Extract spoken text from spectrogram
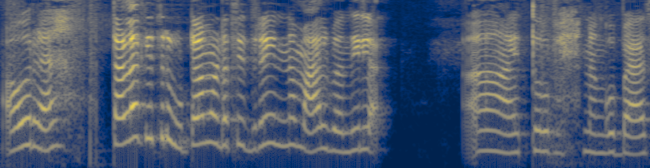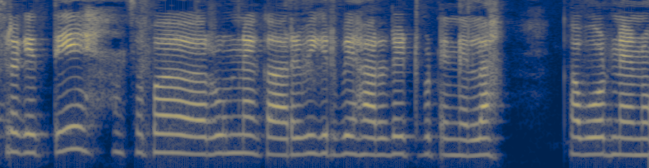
ಅವ್ರ ತಳಗಿದ್ರೆ ಊಟ ಮಾಡತ್ತಿದ್ರೆ ಇನ್ನೂ ಮಾಲ್ ಬಂದಿಲ್ಲ. ಆಯ್ತು ತಗೋರಿ ನಂಗೂ ಬೇಸರಾಗೈತಿ ಸ್ವಲ್ಪ ರೂಮ್ನಾಗ ಅರವಿ ಗಿರ್ವಿ ಹರಡಿ ಇಟ್ಬಿಟ್ಟೇನೆಲ್ಲ ಕಬೋರ್ಡ್ ನಾನು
